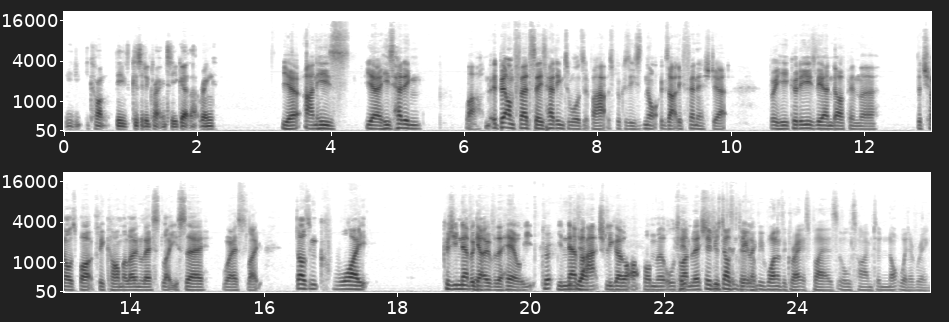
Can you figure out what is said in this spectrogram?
you, you can't be considered great until you get that ring. Yeah, and he's yeah he's heading. Well, a bit unfair to say he's heading towards it perhaps because he's not exactly finished yet, but he could easily end up in the the Charles Barkley, Karl Malone list, like you say, where it's like doesn't quite because you never get over the hill. You, you never yeah. actually go up on the all-time if, list. you If he doesn't do it, he'll be one of the greatest players of all time to not win a ring.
